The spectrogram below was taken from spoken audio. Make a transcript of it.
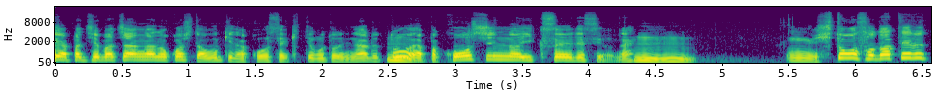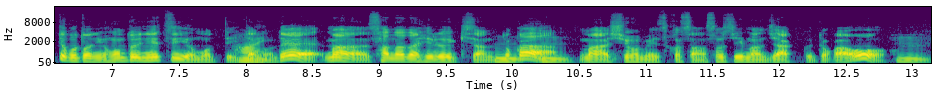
やっぱ千葉ちゃんが残した大きな功績ってことになると、うんやっぱ後進の育成ですよねう。んうん、人を育てるってことに本当に熱意を持っていたので、まあ真田広之さんとか、うんうんまあ塩見悦子さんそして今のジャックとかを、うんうん。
